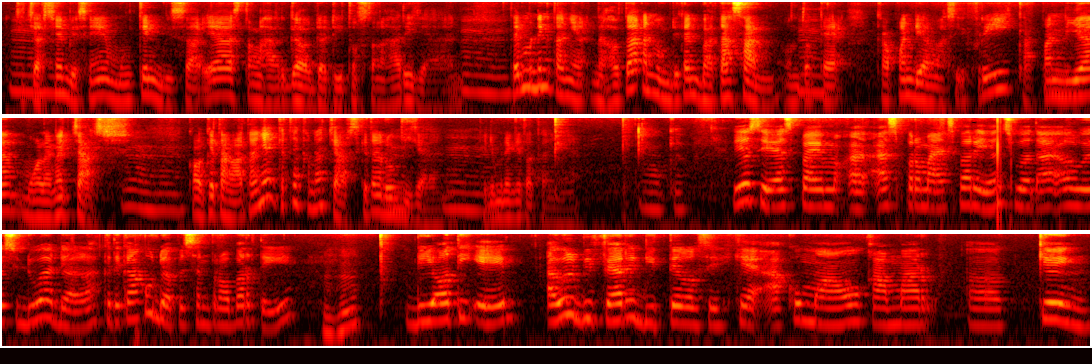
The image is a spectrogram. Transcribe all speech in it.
Hmm. dicasnya biasanya mungkin bisa ya setengah harga udah dihitung setengah hari kan. Hmm. tapi mending tanya nah hotel akan memberikan batasan untuk kayak kapan dia ngasih free kapan dia mulai ngecharge Hmm. kalau kita nggak tanya kita kena charge kita rugi kan. Hmm. jadi mending kita tanya Oke. Iya sih, as per, uh, as per my experience, what I always do adalah ketika aku udah pesen property Mhm. di OTA, I will be very detail sih. Kayak aku mau kamar uh, king,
